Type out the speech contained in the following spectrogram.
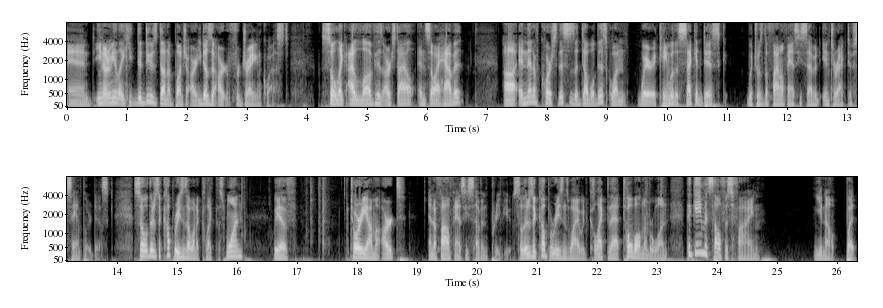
And you know what I mean? Like he, the dude's done a bunch of art. He does the art for Dragon Quest. So like I love his art style, and so I have it. Uh, and then of course this is a double disc one where it came with a second disc, which was the Final Fantasy VII interactive sampler disc. So there's a couple reasons I want to collect this. One, we have Toriyama art. and a Final Fantasy VII preview. So there's a couple reasons why I would collect that. Tobal number one. The game itself is fine, you know, but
